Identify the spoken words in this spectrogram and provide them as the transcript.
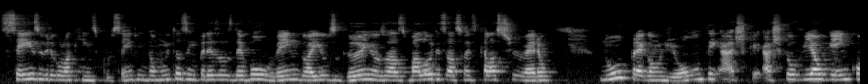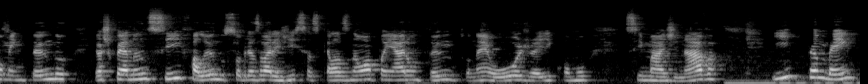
6,15%. Então, muitas empresas devolvendo aí os ganhos, as valorizações que elas tiveram no pregão de ontem. Acho que, acho que eu vi alguém comentando, eu acho que foi a Nancy falando sobre as varejistas, que elas não apanharam tanto né, hoje aí como se imaginava. E também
